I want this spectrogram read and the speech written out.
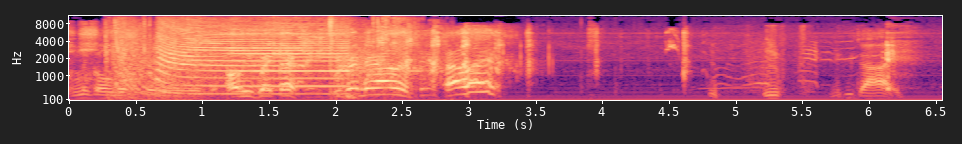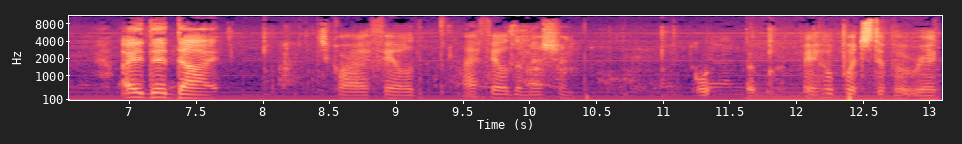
Let me go look for him. Oh, he's right there. He's right there, Alan. Alan. You, you died. I did die. Scar, I failed. I failed the mission. Wait, who put stupid Rick?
